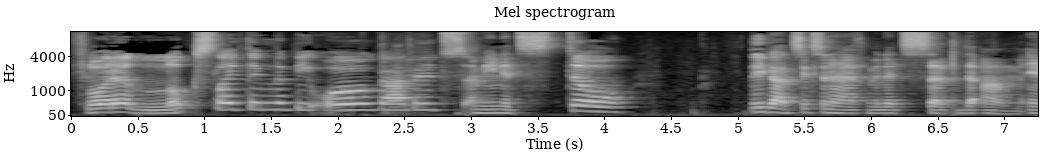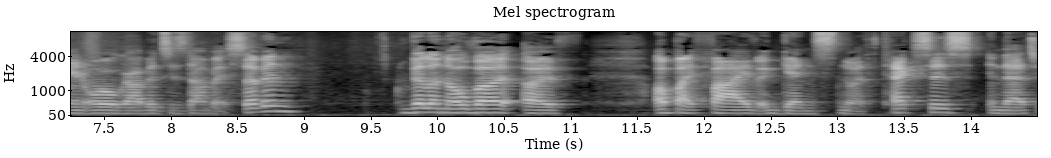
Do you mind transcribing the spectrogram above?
Florida looks like they're gonna be Oral Roberts. I mean, it's still they got six and a half minutes. Set, um, and Oral Roberts is down by seven. Villanova uh, up by five against North Texas, and that's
